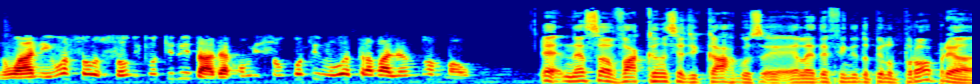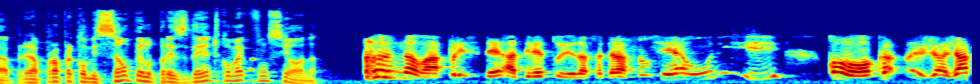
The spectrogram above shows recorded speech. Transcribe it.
Não há nenhuma solução de continuidade. A comissão continua trabalhando normal. É, nessa vacância de cargos, é, ela é definida pelo própria, pela própria comissão, pelo presidente? Como é que funciona? Não, a, a diretoria da federação se reúne e coloca. Já, já,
